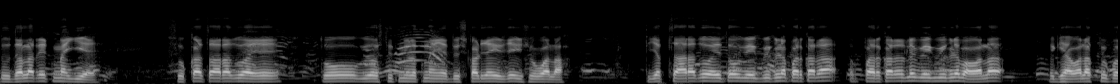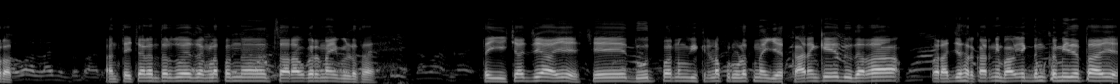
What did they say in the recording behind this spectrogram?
दुधाला रेट नाही आहे सुका चारा जो आहे तो व्यवस्थित मिळत नाही आहे दुष्काळच्या ह्याच्या हिशोबाला. त्याच्यात चारा जो आहे तो वेगवेगळ्या प्रकारा प्रकाराला वेगवेगळ्या भावाला घ्यावा लागतो परत. आणि त्याच्यानंतर जो आहे जंगलात पण चारा वगैरे नाही मिळत आहे. तर हिच्यात जे आहे ते दूध पण विक्रीला पुरवत नाही आहे कारण की दुधाला राज्य सरकारने भाव एकदम कमी देत आहे.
